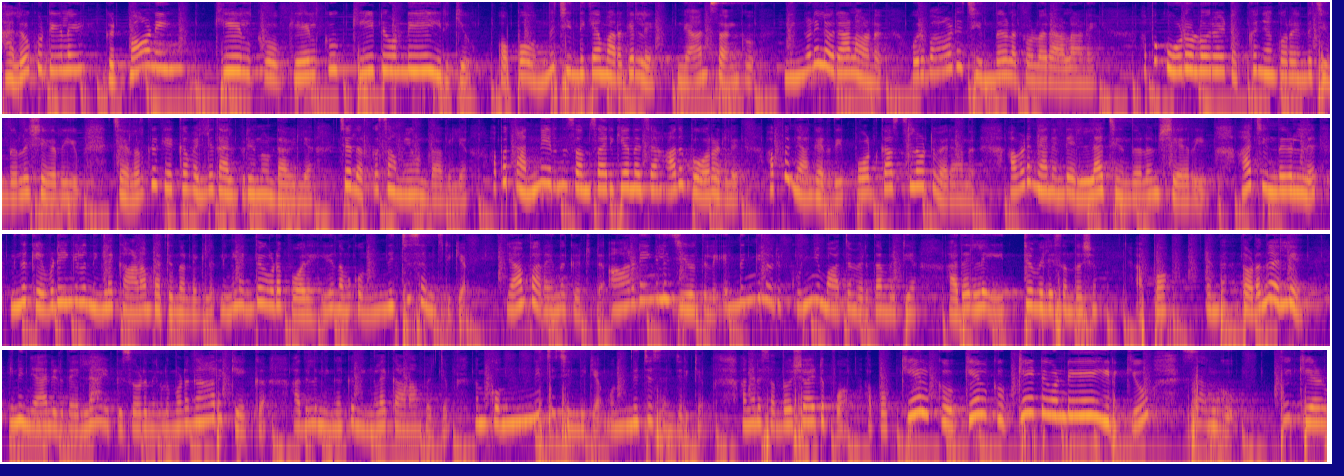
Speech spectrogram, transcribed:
Hello കുട്ടികളെ good morning. കേൾക്കൂ കേൾക്കൂ കേട്ടുകൊണ്ടേയിരിക്കൂ. ഒപ്പം ഒന്ന് ചിന്തിക്കാൻ മറക്കല്ലേ? ഞാൻ സംഘു. നിങ്ങളിൽ ഒരാളാണ്. ഒരുപാട് ചിന്തകളൊക്കെ ഉള്ള ഒരാളാണ്. അപ്പോൾ കൂടെ ഉള്ളവരായിട്ടൊക്കെ ഞാൻ കുറേ എന്റെ ചിന്തകൾ ഷെയർ ചെയ്യും. ചിലർക്ക് കേൾക്കാൻ വലിയ താല്പര്യമൊന്നും ഉണ്ടാവില്ല. ചിലർക്ക് സമയം ഉണ്ടാവില്ല. അപ്പോൾ തന്നെ ഇരുന്ന് സംസാരിക്കുക എന്ന് വെച്ചാൽ അത് ബോറല്ലേ അപ്പോൾ ഞാൻ കരുതി പോഡ്കാസ്റ്റിലോട്ട് വരാമെന്ന് അവിടെ ഞാൻ എന്റെ എല്ലാ ചിന്തകളും ഷെയർ ചെയ്യും. ആ ചിന്തകളിൽ നിങ്ങൾക്ക് എവിടെയെങ്കിലും നിങ്ങളെ കാണാൻ പറ്റുന്നുണ്ടെങ്കിൽ നിങ്ങൾ എന്റെ കൂടെ പോരെ. ഇനി നമുക്ക് ഒന്നിച്ച് സഞ്ചരിക്കാം. ഞാൻ പറയുന്നത് കേട്ടിട്ട് ആരുടെയെങ്കിലും ജീവിതത്തിൽ എന്തെങ്കിലും ഒരു കുഞ്ഞു മാറ്റം വരുത്താൻ പറ്റിയ അതല്ലേ ഏറ്റവും വലിയ സന്തോഷം? അപ്പോൾ എന്താ തുടങ്ങുകയല്ലേ? ഇനി ഞാനിടുന്ന എല്ലാ എപ്പിസോഡും നിങ്ങൾ മുടങ്ങാതെ കേൾക്കുക അതിൽ നിങ്ങൾക്ക് നിങ്ങളെ കാണാൻ പറ്റും. നമുക്ക് ഒന്നിച്ച് ചിന്തിക്കാം ഒന്നിച്ച് സഞ്ചരിക്കാം. അങ്ങനെ സന്തോഷമായിട്ട് പോവാം. അപ്പോൾ കേൾക്കൂ കേൾക്കൂ കേട്ടുകൊണ്ടേയിരിക്കൂ. സംഘു ടേക്ക് കെയർ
